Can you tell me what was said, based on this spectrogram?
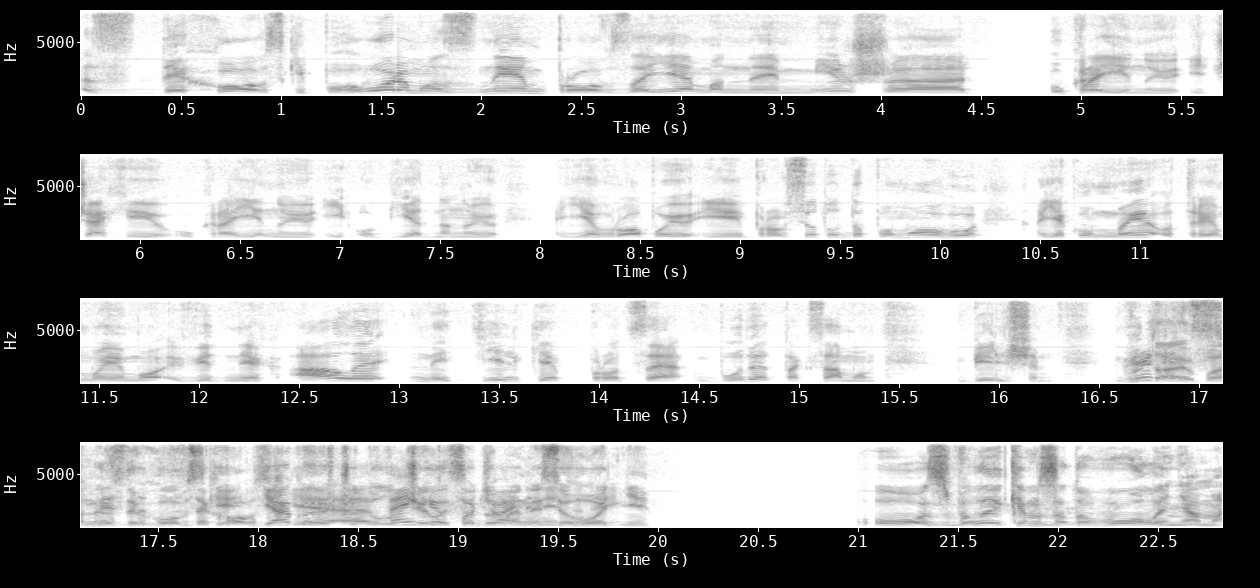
Здеховський. Поговоримо з ним про взаємини між е, Україною і Чехією, Україною і об'єднаною Європою, і про всю ту допомогу, яку ми отримуємо від них. Але не тільки про це буде так само. Більше Вітаю, пане. Здиховський. Дякую, що you долучилися до мене сьогодні. О, з великим задоволенням.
